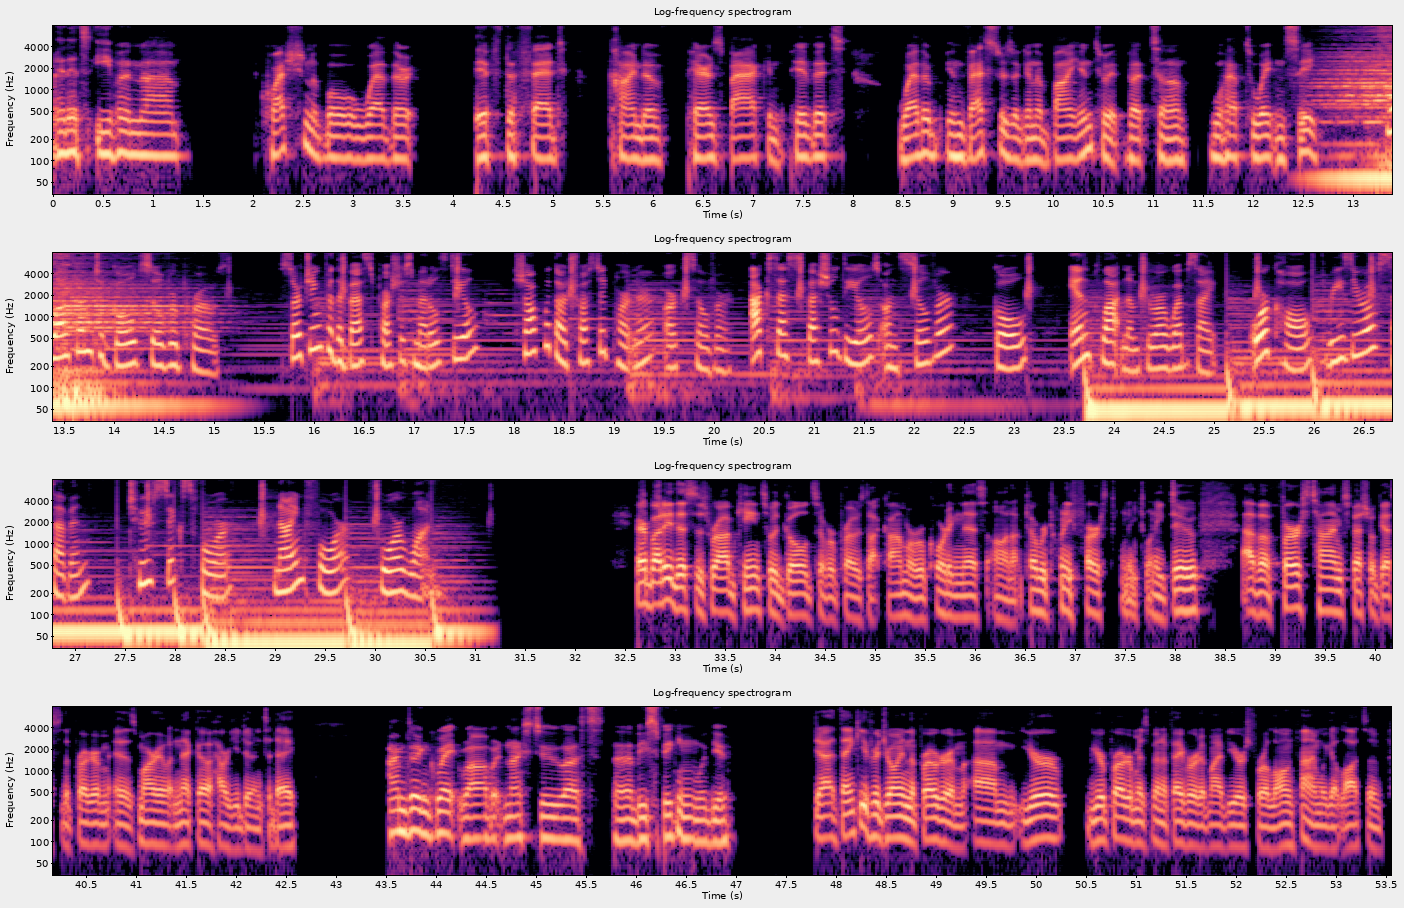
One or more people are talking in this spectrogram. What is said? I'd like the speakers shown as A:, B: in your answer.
A: and it's even uh, questionable whether if the Fed kind of pares back and pivots, whether investors are going to buy into it. But uh, we'll have to wait and see.
B: Welcome to Gold Silver Pros. Searching for the best precious metals deal? Shop with our trusted partner, Arc Silver. Access special deals on silver, gold, and platinum through our website or call 307 264 9441. Hey,
C: everybody, this is Rob Kientz with goldsilverpros.com. We're recording this on October 21st, 2022. I have a first time special guest of the program is Mario Innecco. How are you doing today?
A: I'm doing great, Robert. Nice to uh, uh, be speaking with you.
C: Yeah, thank you for joining the program. Um, your your program has been a favorite of my viewers for a long time. We got lots of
